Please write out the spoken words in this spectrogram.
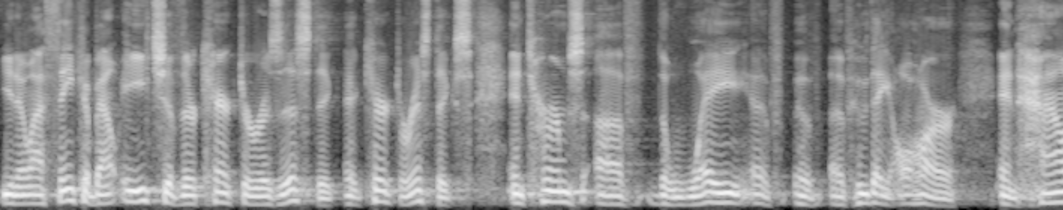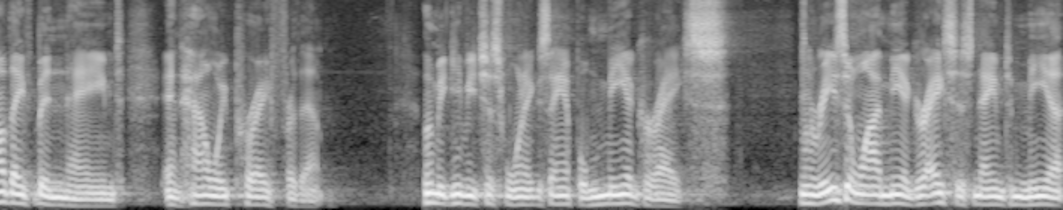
you know, I think about each of their characteristic, uh, characteristics in terms of the way of, of, of who they are and how they've been named and how we pray for them. Let me give you just one example Mia Grace. The reason why Mia Grace is named Mia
